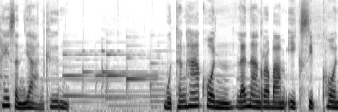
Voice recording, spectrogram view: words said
ให้สัญญาณขึ้น บุตรทั้งห้าคนและนางระบำอีกสิบคน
